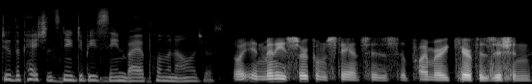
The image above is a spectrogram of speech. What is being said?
do the patients need to be seen by a pulmonologist? In many circumstances, the primary care physician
